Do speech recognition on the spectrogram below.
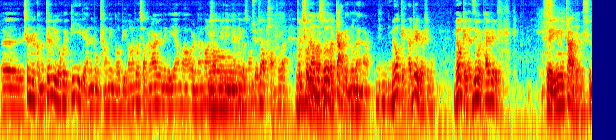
呃，甚至可能帧率都会低一点那种长镜头，比方说《小城二月》那个烟花，或者《南方少女》里面那个从学校跑出来，就秋阳的所有的炸点都在那儿。你你没有给他这个是吗？没有给他机会拍这个，对，因为炸点是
